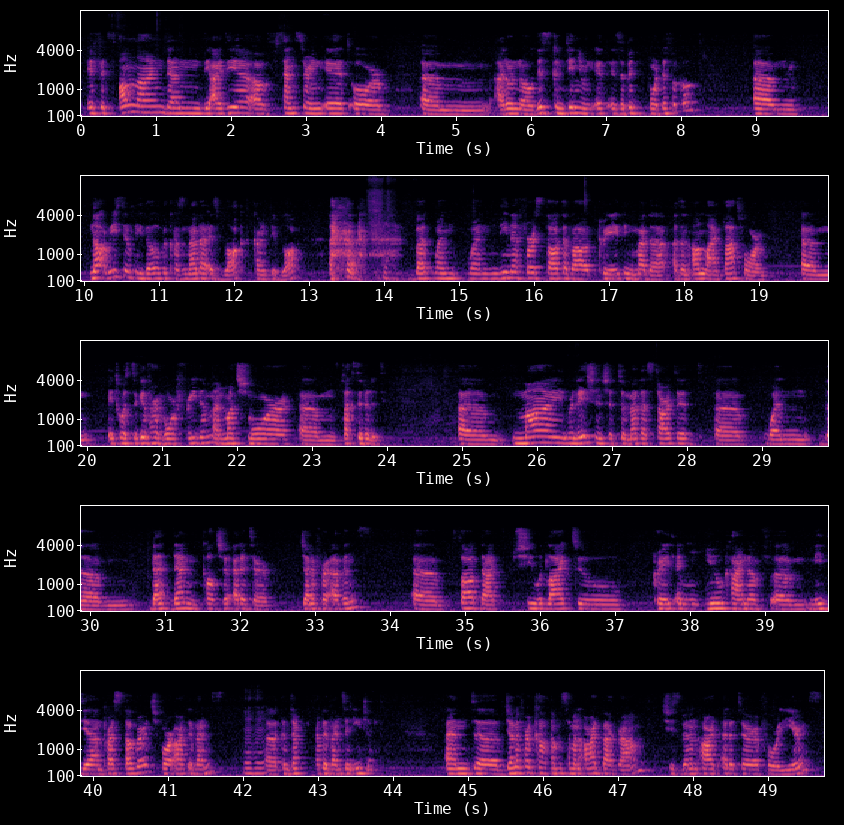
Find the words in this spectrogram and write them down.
if it's online, then the idea of censoring it or um, I don't know discontinuing it is a bit more difficult. Um, not recently though, because Mada is blocked, currently blocked. but when when Lina first thought about creating Mada as an online platform, um, it was to give her more freedom and much more um, flexibility. Um, my relationship to Mada started uh, when the um, then, then culture editor Jennifer Evans uh, thought that she would like to create a new kind of um, media and press coverage for art events, Mm-hmm. uh, contemporary art events in Egypt. And uh, Jennifer comes from an art background. She's been an art editor for years.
